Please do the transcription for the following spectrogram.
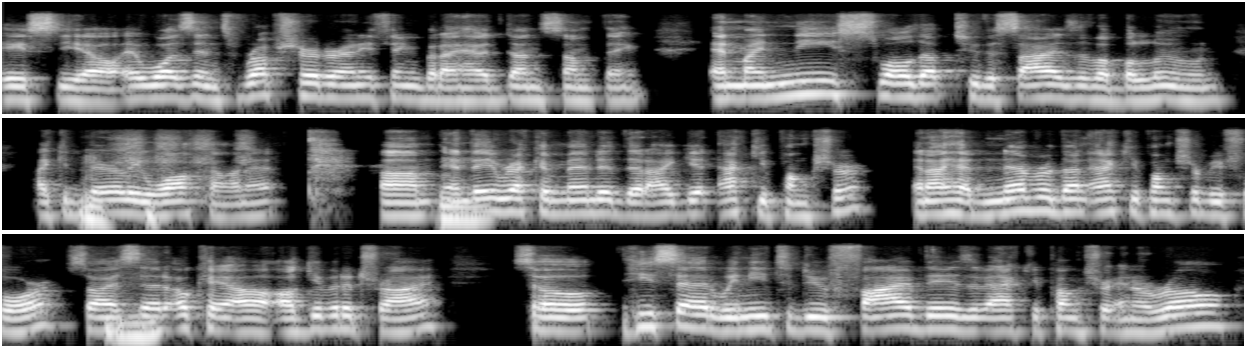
ACL. It wasn't ruptured or anything, but I had done something, and my knee swelled up to the size of a balloon. I could barely walk on it. Um, and they recommended that I get acupuncture and I had never done acupuncture before. So I mm-hmm. said, okay, I'll, I'll give it a try. So he said we need to do five days of acupuncture in a row.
